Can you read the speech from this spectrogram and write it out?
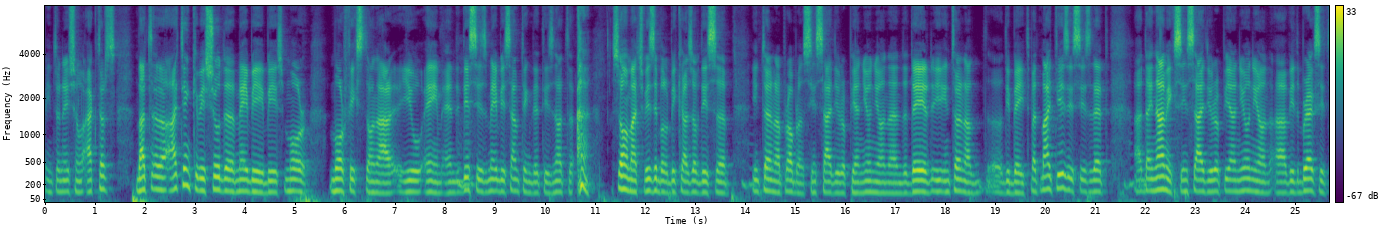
international actors. But I think we should maybe be more more fixed on our EU aim, and mm-hmm. this is maybe something that is not so much visible because of these uh, mm-hmm. internal problems inside European Union and their internal uh, debate. But my thesis is that uh, dynamics inside European Union uh, with Brexit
